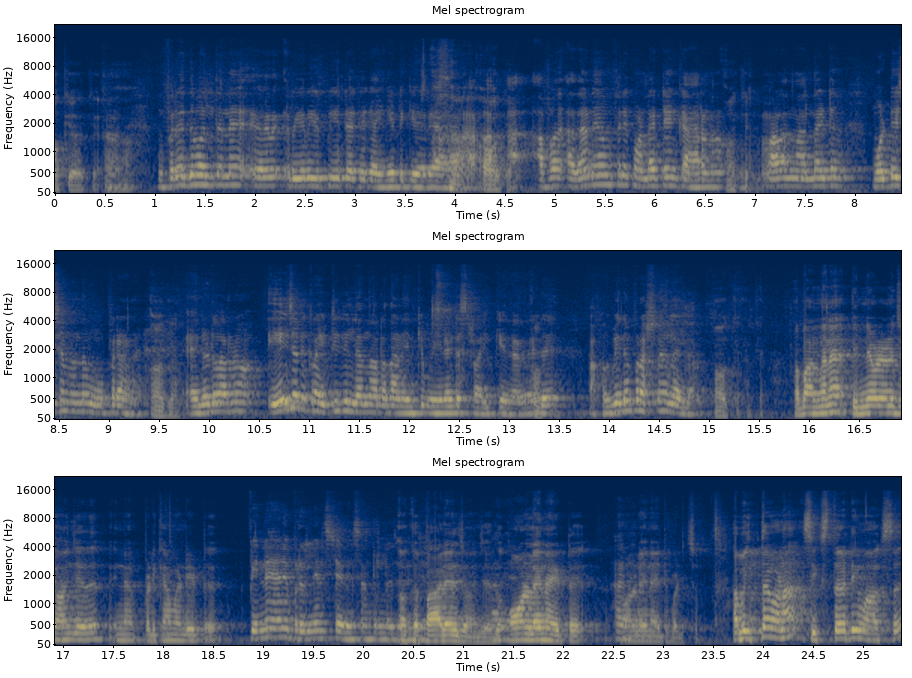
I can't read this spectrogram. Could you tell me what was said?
ഓക്കെ ആ. ഇതുപോലെ തന്നെ റീ റിപ്പീറ്റ് ഒക്കെ കഴിഞ്ഞിട്ട് കയറിയ അപ്പൊ അതാണ് ഞാൻ മുഫരെ കോണ്ടാക്ട് ചെയ്യാൻ കാരണം. വളരെ നന്നായിട്ട് മോട്ടിവേഷൻ വന്ന മൂപ്പരാണ്. എന്നോട് പറഞ്ഞു ഏജ് ഒരു ക്രൈറ്റീരിയ ഇല്ല എന്ന് പറഞ്ഞതാണ് എനിക്ക് മെയിൻ ആയിട്ട് സ്ട്രൈക്ക് ചെയ്തത്. അതായത് അപ്പൊ പിന്നെ പ്രശ്നമില്ലല്ലോ. അപ്പൊ അങ്ങനെ പിന്നെ എവിടെയാണ് ജോയിൻ ചെയ്ത് പിന്നെ പഠിക്കാൻ വേണ്ടിയിട്ട്? പിന്നെ ഞാൻ ബ്രില്യൻ സ്റ്റഡി സെന്ററിൽ ഓക്കെ പാലയിൽ ജോയിൻ ചെയ്തു. ഓൺലൈനായിട്ട് ഓൺലൈനായിട്ട് പഠിച്ചു. അപ്പോൾ ഇത്തവണ സിക്സ് തേർട്ടി മാർക്സ്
